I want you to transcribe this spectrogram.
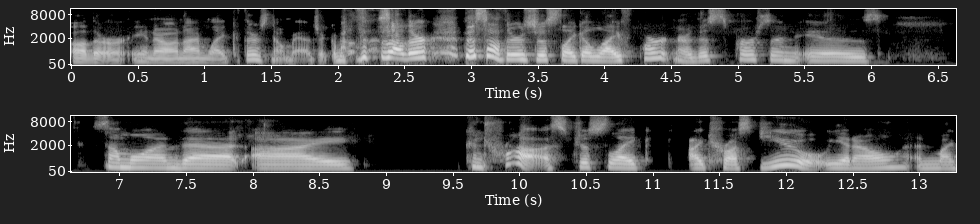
other, you know, and I'm like, there's no magic about this other. This other is just like a life partner. This person is someone that I can trust, just like I trust you, you know, and my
